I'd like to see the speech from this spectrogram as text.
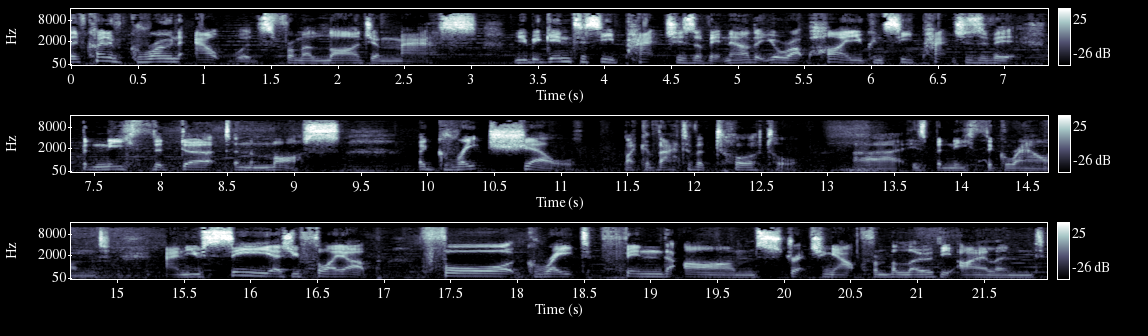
They've kind of grown outwards from a larger mass. You begin to see patches of it. Now that you're up high, you can see patches of it beneath the dirt and the moss. A great shell, like that of a turtle, uh, is beneath the ground. And you see, as you fly up, four great finned arms stretching out from below the island,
